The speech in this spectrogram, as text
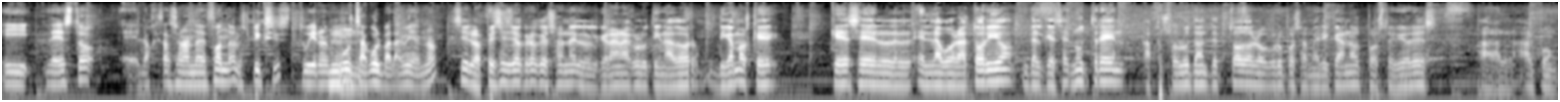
y de esto, eh, los que están sonando de fondo, los Pixies, tuvieron Mm. mucha culpa también, ¿no? Sí, los Pixies yo creo que son el gran aglutinador, digamos que, que es el, el laboratorio del que se nutren absolutamente todos los grupos americanos posteriores al, al punk.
